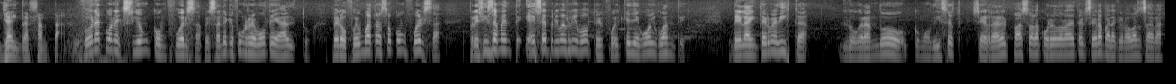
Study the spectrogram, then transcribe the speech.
Yaida Santana. Fue una conexión con fuerza, a pesar de que fue un rebote alto, pero fue un batazo con fuerza. Precisamente ese primer rebote fue el que llegó al guante de la intermedista, logrando, como dices, cerrar el paso a la corredora de tercera para que no avanzara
